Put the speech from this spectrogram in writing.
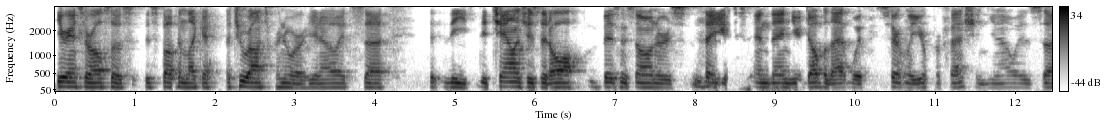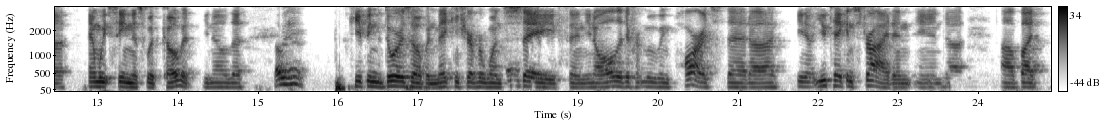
your answer also is, is spoken like a, a, true entrepreneur. You know, it's uh, the the challenges that all business owners mm-hmm. face, and then you double that with certainly your profession. You know, is uh, and we've seen this with COVID. You know, the oh yeah, keeping the doors open, making sure everyone's safe, and you know all the different moving parts that uh, you know you take in stride, and and uh, uh, but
